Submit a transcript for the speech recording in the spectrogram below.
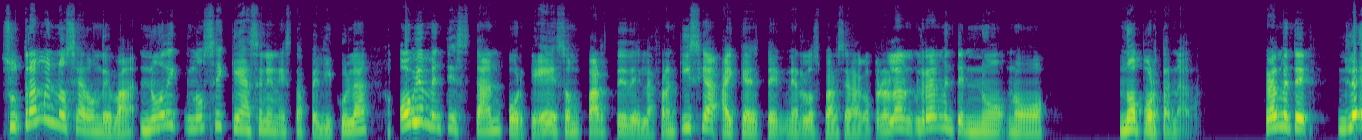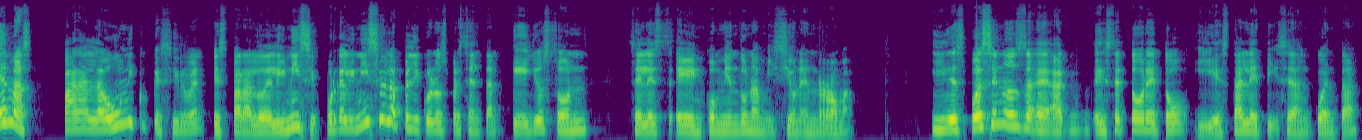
su trama no sé a dónde va, no, de, no sé qué hacen en esta película. Obviamente están porque son parte de la franquicia, hay que tenerlos para hacer algo, pero realmente no, no, no aporta nada. Realmente, es más, para lo único que sirven es para lo del inicio, porque al inicio de la película nos presentan que ellos son, se les encomienda una misión en Roma. Y después se nos, eh, este Toreto y esta Leti se dan cuenta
